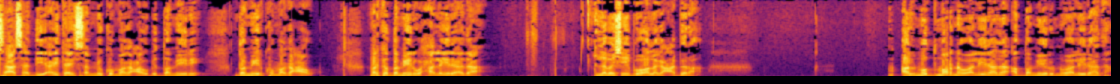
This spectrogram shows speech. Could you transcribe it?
saas haddii ay tahay sami ku magacow bidamiiri damiir ku magacow. Marka damiir waxaa la yidhaahdaa laba shayba waa laga cabiraa almudmarna waa la yihahdaa adamiiruna waa la yihahdaa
